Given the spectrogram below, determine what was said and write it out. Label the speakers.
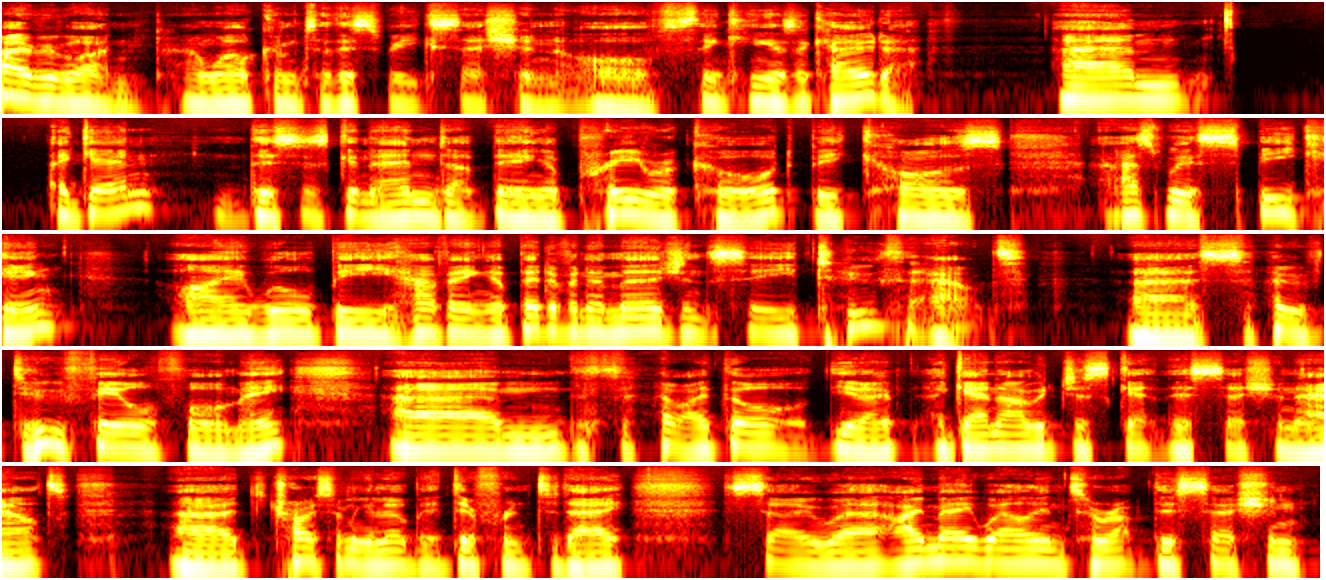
Speaker 1: Hi, everyone, and welcome to this week's session of Thinking as a Coder. Um, again, this is going to end up being a pre record because as we're speaking, I will be having a bit of an emergency tooth out. Uh, so do feel for me. Um, so I thought, you know, again, I would just get this session out, uh, to try something a little bit different today. So uh, I may well interrupt this session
